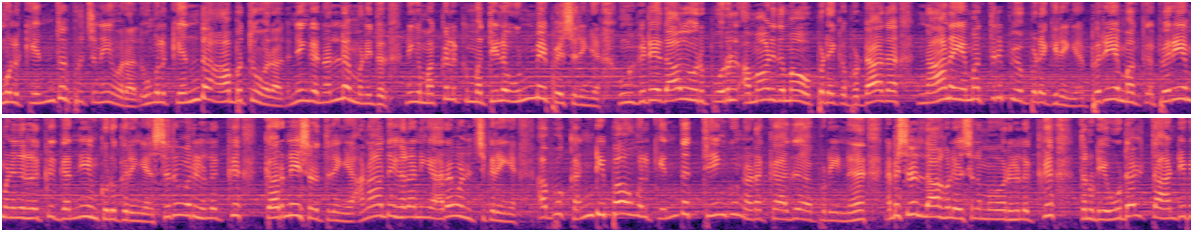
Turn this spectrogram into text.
உங்களுக்கு எந்த பிரச்சனையும் வராது. உங்களுக்கு எந்த ஆபத்தும் வராது. நீங்கள் நல்ல மனிதர். நீங்க மக்களுக்கு மத்தியில் உண்மை பேசுறீங்க. உங்ககிட்ட ஏதாவது ஒரு பொருள் அமானிதமாக ஒப்படைக்கப்பட்டால் அதை நாணயமாக திருப்பி ஒப்படைக்கிறீங்க. பெரிய மக்க பெரிய மனிதர்களுக்கு கண்ணியம் கொடுக்குறீங்க. சிறுவர்களுக்கு கருணை செலுத்துறீங்க. அனாதைகள் அதில் நீங்கள் அரவணைச்சிக்கிறீங்க. அப்போது கண்டிப்பாக உங்களுக்கு எந்த தீங்கும் நடக்காது அப்படின்னு நபிசுல்லாஹு அலுவலம் அவர்களுக்கு தன்னுடைய உடல் தாண்டி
